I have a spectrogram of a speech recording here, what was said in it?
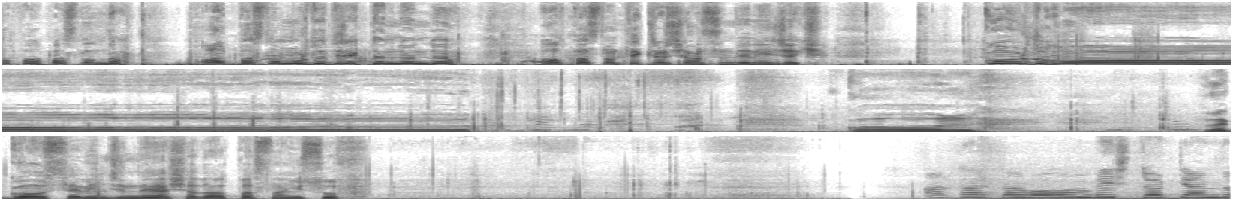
Top Alpaslan'da. Alpaslan vurdu direkten döndü. Alpaslan tekrar şansını deneyecek. Gordu gol. Gol. Ve gol sevincinde yaşadı Alpaslan Yusuf. Arkadaşlar babam 5-4 yendi.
